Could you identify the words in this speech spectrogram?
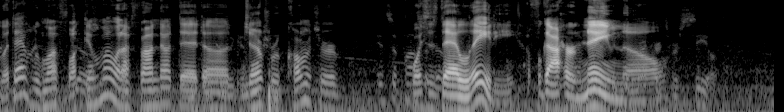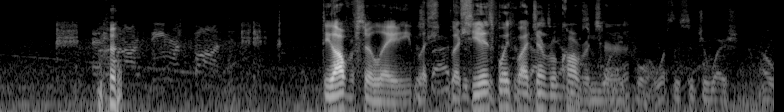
but that blew my fucking mind when I found out that uh, Jennifer Carpenter voices that lady. I forgot her name though. the officer lady, but but she is voiced by Jennifer Carpenter. What's the situation? Over.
